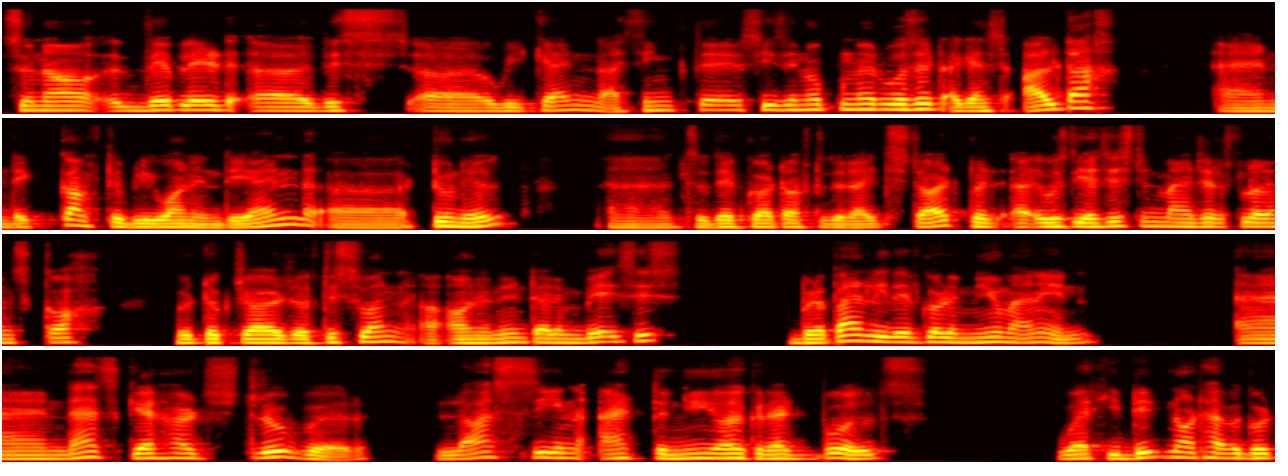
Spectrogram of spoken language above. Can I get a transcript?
So now they played uh, this uh, weekend. I think their season opener was it against Altach, and they comfortably won in the end, uh, two 0 uh, so they've got off to the right start. But uh, it was the assistant manager Florence Koch who took charge of this one on an interim basis. But apparently they've got a new man in, and that's Gerhard Struber, last seen at the New York Red Bulls, where he did not have a good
